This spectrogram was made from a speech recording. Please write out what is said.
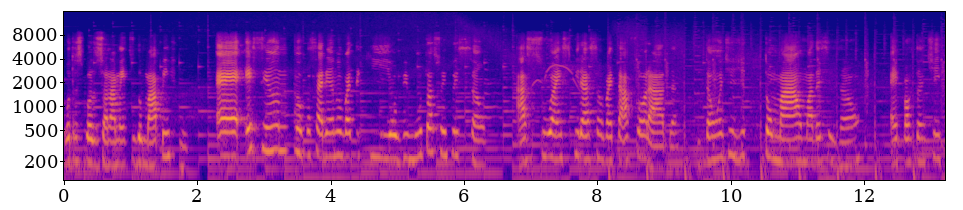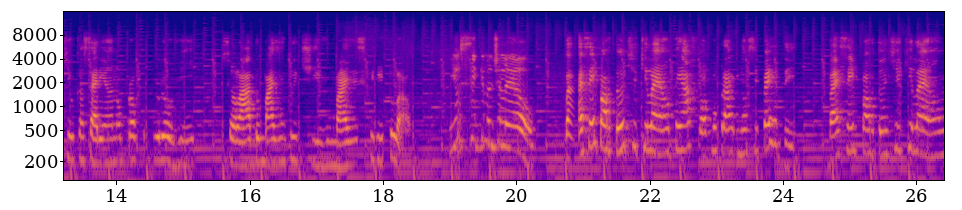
outros posicionamentos do mapa, enfim. É, esse ano o canceriano vai ter que ouvir muito a sua intuição, a sua inspiração vai estar aflorada. Então, antes de tomar uma decisão, é importante que o canceriano procure ouvir o seu lado mais intuitivo, mais espiritual. E o signo de leão? Vai ser importante que leão tenha foco para não se perder vai ser importante que Leão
